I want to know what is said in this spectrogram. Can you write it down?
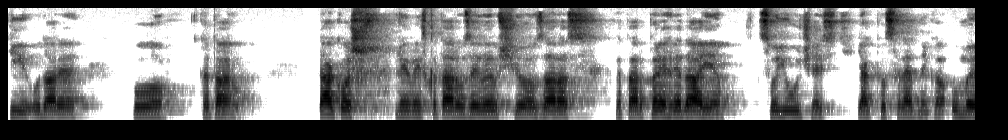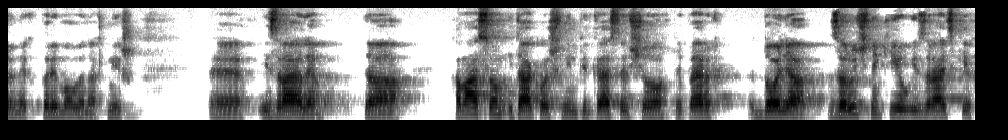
ті удари по Катару. Також прем'єр-міністр Катару заявив, що зараз Катар переглядає свою участь як посередника у мирних перемовинах між е, Ізраїлем та Хамасом. І також він підкреслив, що тепер доля заручників ізраїльських,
